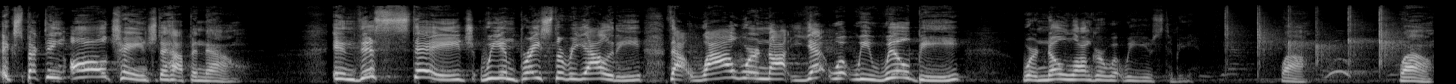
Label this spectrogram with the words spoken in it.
expecting all change to happen now. In this stage, we embrace the reality that while we're not yet what we will be, we're no longer what we used to be. Wow. Wow.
